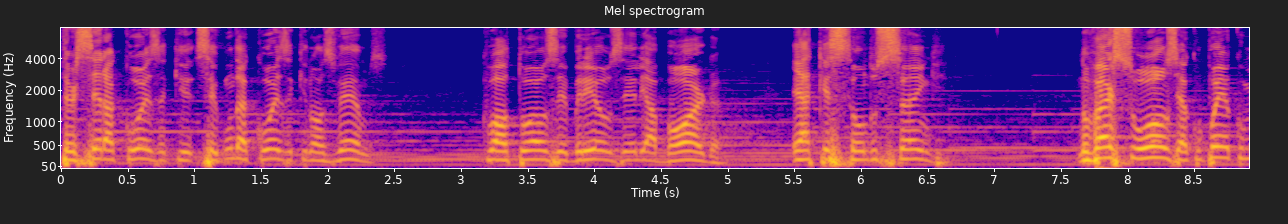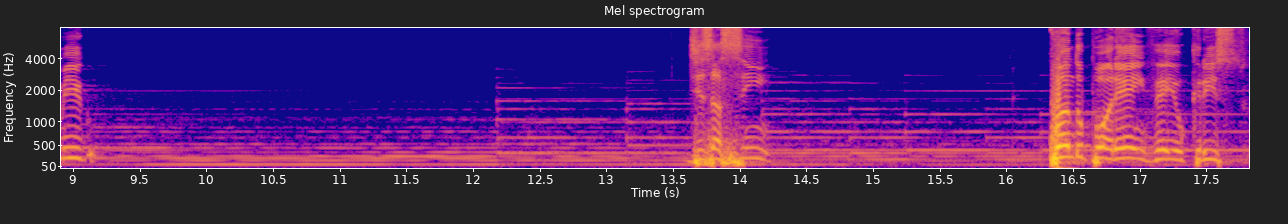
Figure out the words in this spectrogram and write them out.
Terceira coisa que, segunda coisa que nós vemos, que o autor aos Hebreus ele aborda, é a questão do sangue. No verso 11, acompanha comigo. Diz assim: Quando, porém, veio Cristo,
